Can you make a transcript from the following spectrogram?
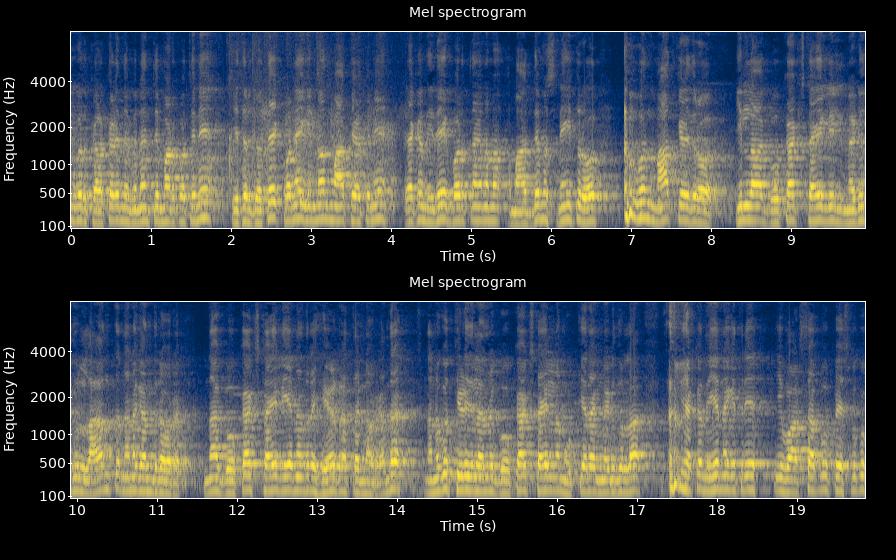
ಮುಗಿದು ಕಳ್ಕಡೆಯಿಂದ ವಿನಂತಿ ಮಾಡ್ಕೋತೀನಿ, ಇದ್ರ ಜೊತೆ ಕೊನೆಗೆ ಇನ್ನೊಂದು ಮಾತು ಹೇಳ್ತೀನಿ. ಯಾಕಂದ್ರೆ ಇದೇ ಬರುತ್ತಾಗ ನಮ್ಮ ಮಾಧ್ಯಮ ಸ್ನೇಹಿತರು ಒಂದು ಮಾತು ಕೇಳಿದ್ರು, ಇಲ್ಲ ಗೋಕಾಕ್ ಸ್ಟೈಲ್ ಇಲ್ಲಿ ನಡೆಯೋದಿಲ್ಲ ಅಂತ ನನಗಂದ್ರೆ ಅವ್ರು. ನಾ ಗೋಕಾಕ್ ಸ್ಟೈಲ್ ಏನಂದ್ರೆ ಹೇಳ್ರ ತನ್ನವ್ರಿಗೆ ಅಂದ್ರೆ ನನಗೂ ತಿಳಿದಿಲ್ಲ, ಅಂದ್ರೆ ಗೋಕಾಕ್ ಸ್ಟೈಲ್ ನಮ್ಮ ಹುಟ್ಟಿಯರಾಗಿ ನಡೆಯೋದಿಲ್ಲ ಯಾಕಂದ್ರೆ ಏನಾಗೈತೆ ರೀ ಈ ವಾಟ್ಸಪ್ಪು ಫೇಸ್ಬುಕ್ಕು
